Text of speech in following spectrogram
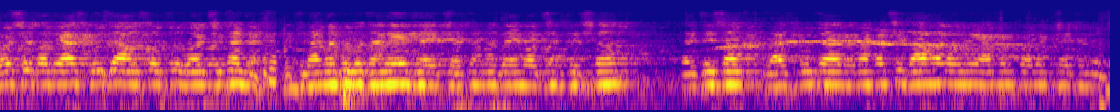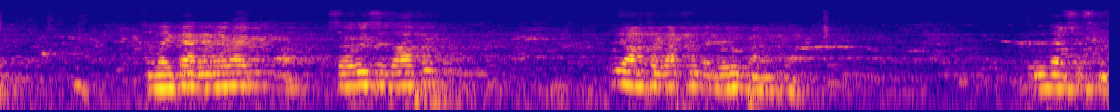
worship of Vyas Puja also to Lord Chaitanya. Nityananda Prabhu জানে যে Chaitanya Dev হচ্ছেন কৃষ্ণ তাই যেসব Vyas Puja ওনার কাছে দেওয়া হলো উনি অর্পণ করলেন Chaitanya Dev. So like that, whenever uh, service is offered, we offer it up for the Guru Parampara. This is our system.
